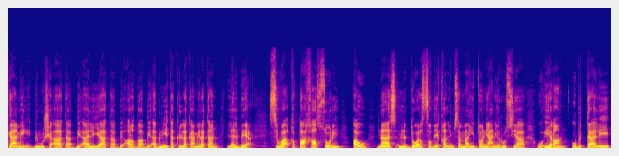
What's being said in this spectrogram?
كاملة بمنشآتها بآلياتها بأرضها بأبنيتها كلها كاملة للبيع. سواء قطاع خاص سوري أو ناس من الدول الصديقة اللي مسميتهم يعني روسيا وإيران. وبالتالي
